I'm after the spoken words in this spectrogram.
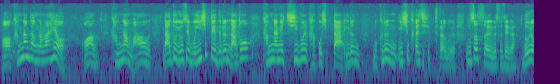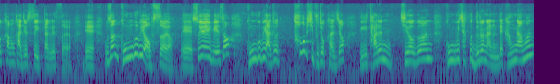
어, 강남 강남만 해요. 아, 강남, 아, 나도 요새 뭐 20대들은 나도 강남에 집을 갖고 싶다. 이런 뭐 그런 이슈까지 있더라고요. 웃었어요. 그래서 제가 노력하면 가질 수 있다 그랬어요. 예. 우선 공급이 없어요. 예. 수요에 비해서 공급이 아주 턱없이 부족하죠. 이 다른 지역은 공급이 자꾸 늘어나는데 강남은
